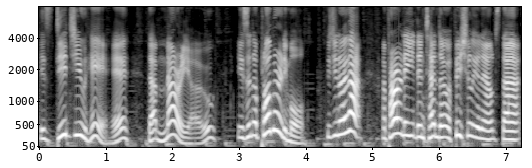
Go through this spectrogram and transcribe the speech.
is, did you hear that Mario isn't a plumber anymore? Did you know that? Apparently, Nintendo officially announced that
